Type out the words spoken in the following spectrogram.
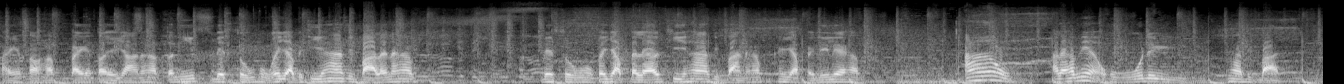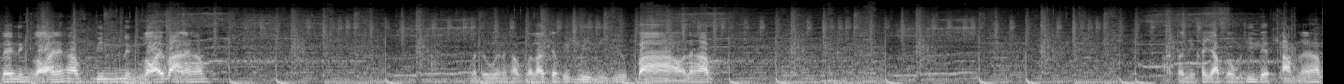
ไปกันต่อครับ ไปกันต่อยาวๆนะครับ ตอนนี้เบ็ดสูงผมก็หยับไปที่ 50 บาทแล้วนะครับ เบ็ดสูงผมก็หยับไปแล้วที่ 50 บาทนะครับ ขยับไปเรื่อยๆครับ อ้าว อะไรครับเนี่ย โอ้โห ได้50 บาท ได้ 100 นะครับ วิน 100 บาทนะครับ มาดูกันนะครับว่าเราจะวิกวินอีกหรือเปล่านะครับอตอนนี้ขยับลงมาที่เบ็ดต่ำนะครับ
